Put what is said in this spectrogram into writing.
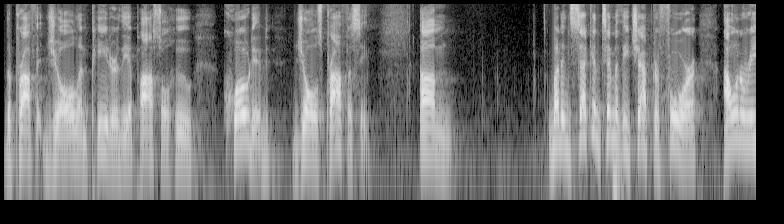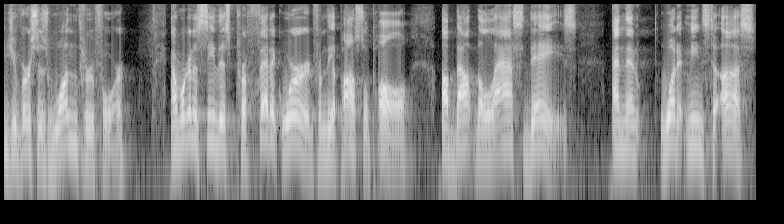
the prophet Joel and Peter, the apostle, who quoted Joel's prophecy. Um, but in 2 Timothy chapter 4, I want to read you verses 1 through 4, and we're going to see this prophetic word from the apostle Paul about the last days and then what it means to us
